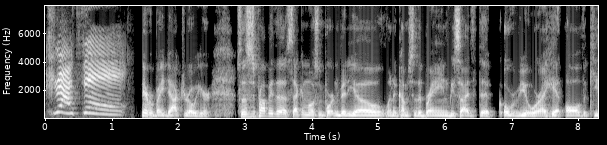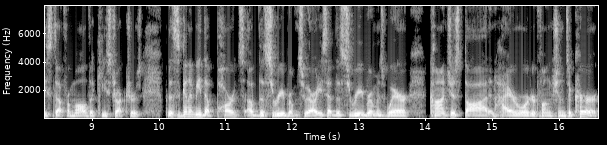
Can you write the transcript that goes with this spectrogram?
Trust it. Hey everybody, Dr. O here. So this is probably the second most important video when it comes to the brain besides the overview where I hit all the key stuff from all the key structures. But this is going to be the parts of the cerebrum. So we already said the cerebrum is where conscious thought and higher order functions occur,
